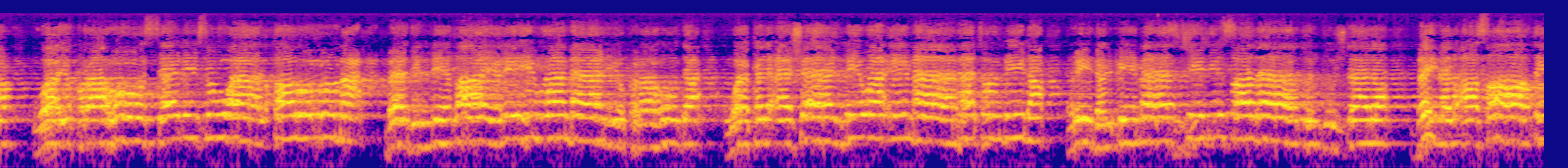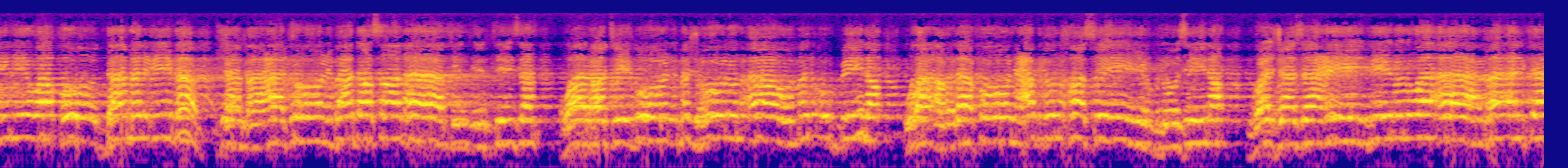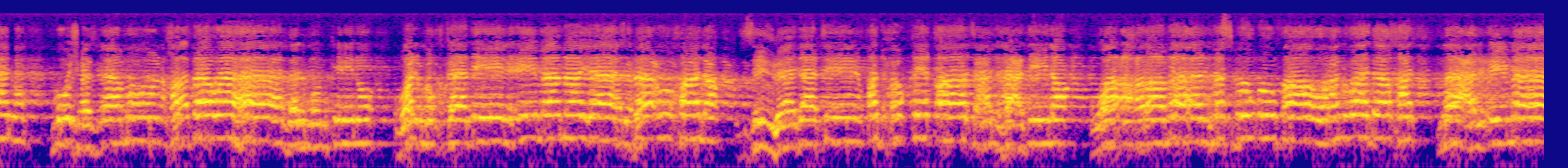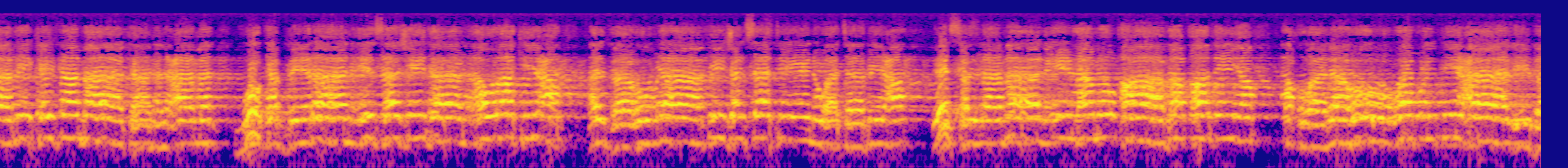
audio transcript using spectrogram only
ويكره السلس والقروح مع بدل لغيرهم ومن يكره دع وكالأشل وإمامة بلا ردا بمسجد صلاة تجتلى. بين الأساطين وقدام الإمام جماعة بعد صلاة الالتزام. وراتب مجهول أو من أبينا وأغلف عبد خصي بن زينة وجزع ميل وأعمى الكانوا مجذم خفى وهذا الممكن والمقتدي الإمام يتبع خلا زيادات قد حققت عنها عدينا وأحرم المسبوق فورا ودخل مع الإمام كيفما كان العمل مكبرا ساجدا أو راكعا. الفاهنا في جلسة وتبعا إذ سلم الإمام قام قضيا أقواله وفي الفعال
